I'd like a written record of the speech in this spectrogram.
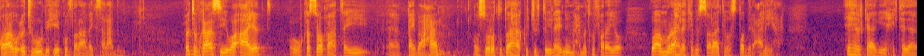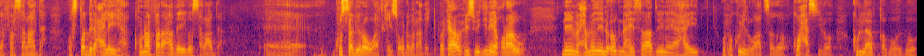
qoraagu cutub uu bixiyey ku faraadeeg salaada cutubkaasi waa aayad uu ka soo qaatay qayb ahaan oo suuratu daha ku jirto ilahay nebi maxamed ku farayo wa amur ahlaka bisalaati wastabir calayha ehelkaaga iyo xigtadaada far salaada. Wastabir calayha kuna fara adaygo salaada. Ku sabiro u adkayso u dhabar adayg marka wuxuu isweydiinaya qoraagu nebi maxamed aynu ognahay salaadu inay ahayd wuxuu ku ilwaadsado ku xasilo ku laab qaboobo.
